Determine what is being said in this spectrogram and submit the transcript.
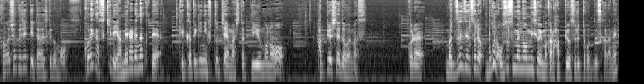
この食事って言ったらですけどもこれが好きでやめられなくて結果的に太っちゃいましたっていうものを発表したいと思います。これ、まあ、全然それ僕のおすすめのお店を今から発表するってことですからね。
